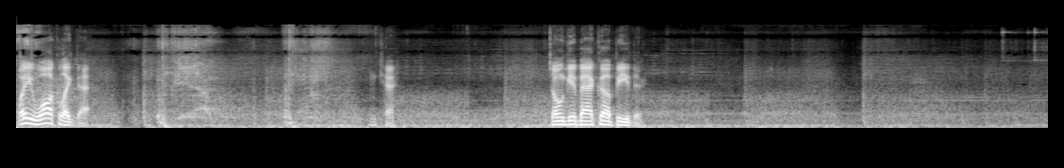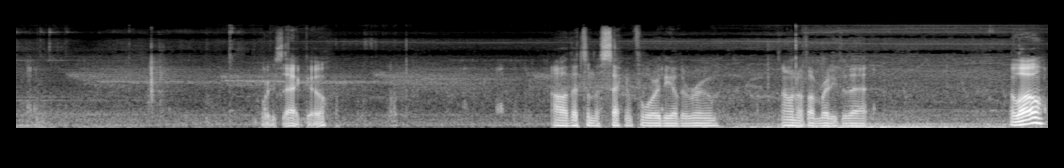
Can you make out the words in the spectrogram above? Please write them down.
Why you walk like that? Okay. Don't get back up either. Where does that go? Oh, that's on the second floor of the other room. I don't know if I'm ready for that. Hello?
